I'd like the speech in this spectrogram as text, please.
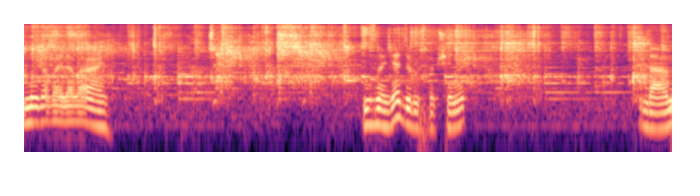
Ну давай, давай. Не знаю, я дерусь вообще, нет? Да.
